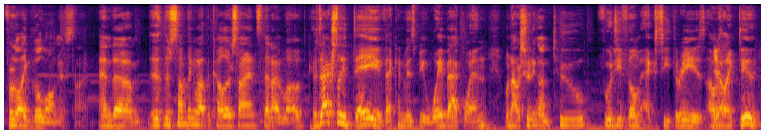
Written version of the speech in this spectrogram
for like the longest time. And um, there's something about the color science that I loved. It was actually Dave that convinced me way back when, when I was shooting on two Fujifilm X-T3s. I was Yeah. like, dude,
